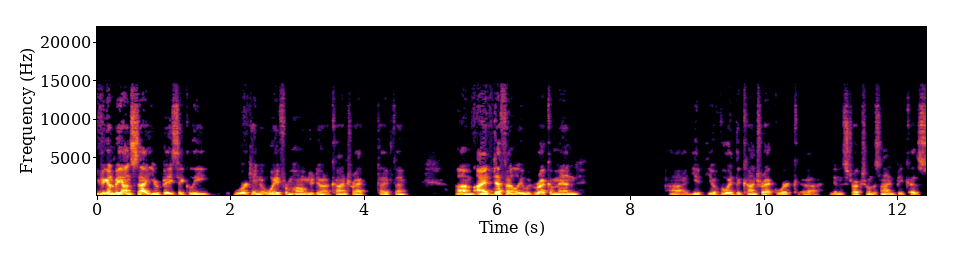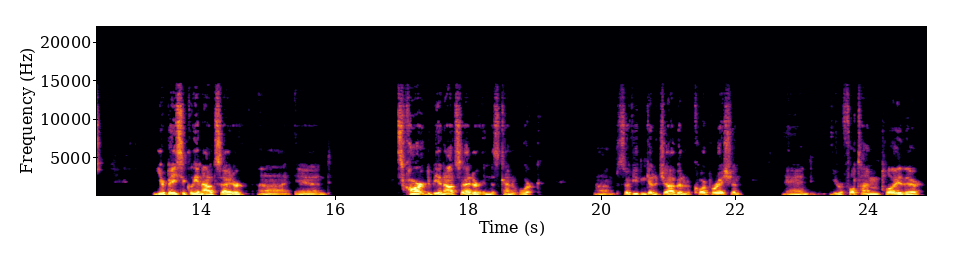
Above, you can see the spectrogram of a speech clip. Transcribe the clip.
if you're going to be on site, you're basically working away from home. You're doing a contract type thing. Um, I definitely would recommend uh, you, you, avoid the contract work uh, in instructional design because you're basically an outsider, uh, and it's hard to be an outsider in this kind of work. Um, so if you can get a job in a corporation and you're a full-time employee there,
